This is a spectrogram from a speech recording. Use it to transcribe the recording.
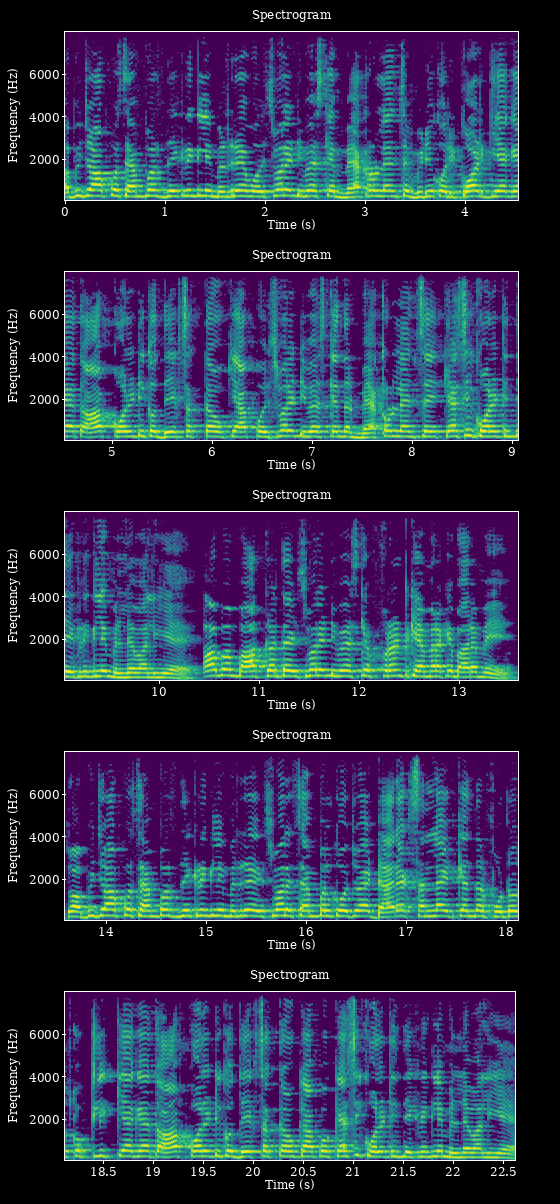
अभी जो आपको सैंपल्स देखने के लिए मिल रहे हैं, वो इस वाले डिवाइस के मैक्रो लेंस से वीडियो को रिकॉर्ड किया गया है तो आप क्वालिटी को देख सकते हो कि आपको इस वाले डिवाइस के अंदर मैक्रो लेंस से कैसी क्वालिटी देखने के लिए मिलने वाली है। अब हम बात करते हैं इस वाले डिवाइस के फ्रंट कैमरा के बारे में। तो अभी जो आपको सैंपल्स देखने के लिए मिल रहे हैं, इस वाले सैंपल को जो है डायरेक्ट सनलाइट के अंदर फ़ोटोज़ को क्लिक किया गया तो आप क्वालिटी को देख सकते हो कि आपको कैसी क्वालिटी देखने के लिए मिलने वाली है।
